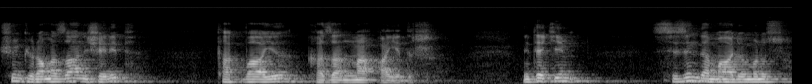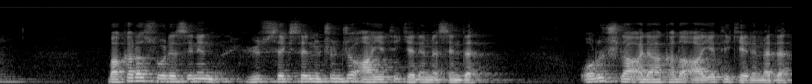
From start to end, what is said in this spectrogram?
Çünkü Ramazan-ı Şerif takvayı kazanma ayıdır. Nitekim sizin de malumunuz Bakara suresinin 183. ayeti kerimesinde oruçla alakalı ayeti kerimede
